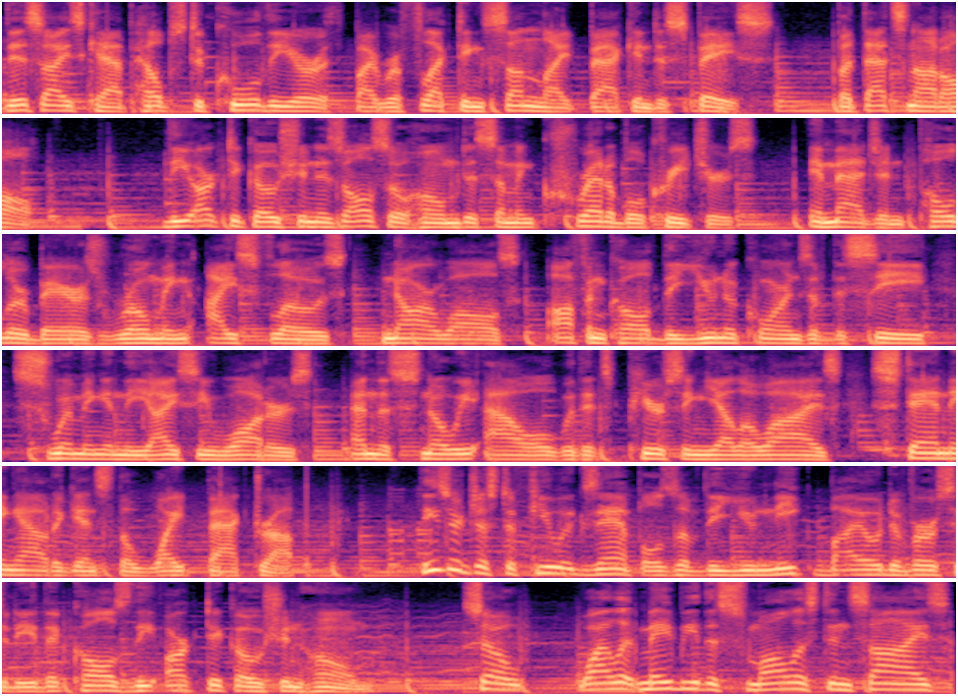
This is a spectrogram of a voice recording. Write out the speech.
This ice cap helps to cool the Earth by reflecting sunlight back into space. But that's not all. The Arctic Ocean is also home to some incredible creatures. Imagine polar bears roaming ice floes, narwhals, often called the unicorns of the sea, swimming in the icy waters, and the snowy owl with its piercing yellow eyes, standing out against the white backdrop. These are just a few examples of the unique biodiversity that calls the Arctic Ocean home. So, while it may be the smallest in size,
